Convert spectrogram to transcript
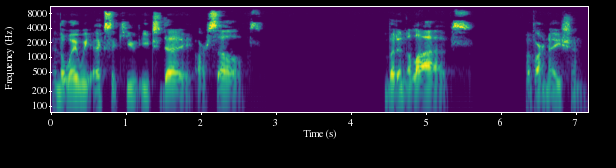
in the way we execute each day ourselves, but in the lives of our nation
